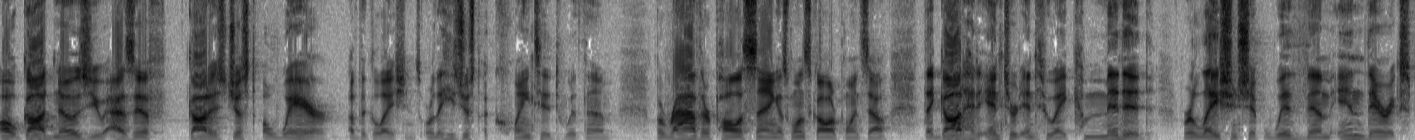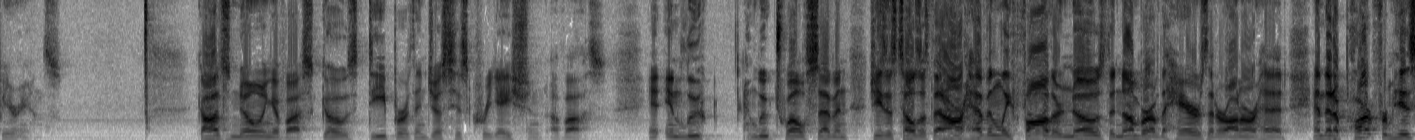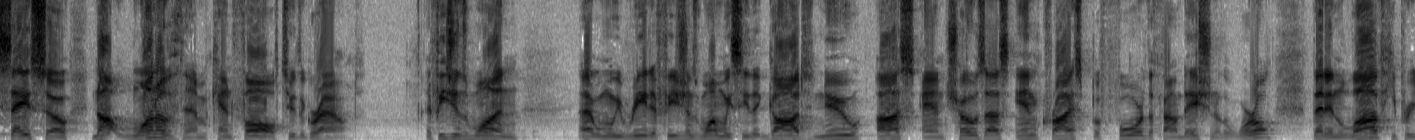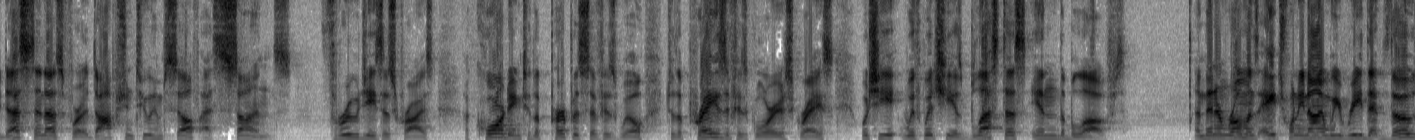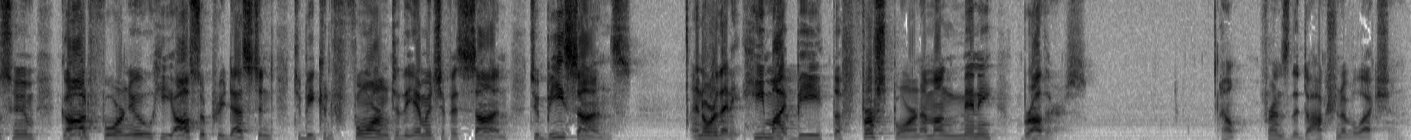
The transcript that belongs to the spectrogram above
"Oh, God knows you," as if God is just aware of the Galatians or that he's just acquainted with them. But rather, Paul is saying, as one scholar points out, that God had entered into a committed relationship with them in their experience. God's knowing of us goes deeper than just his creation of us. In, Luke, in Luke 12, 7, Jesus tells us that our heavenly Father knows the number of the hairs that are on our head, and that apart from his say so, not one of them can fall to the ground. Ephesians 1, uh, when we read Ephesians 1, we see that God knew us and chose us in Christ before the foundation of the world, that in love he predestined us for adoption to himself as sons through Jesus Christ, according to the purpose of his will, to the praise of his glorious grace, which he, with which he has blessed us in the beloved. And then in Romans 8:29 we read that those whom God foreknew he also predestined to be conformed to the image of his son, to be sons, in order that he might be the firstborn among many brothers. Now, friends, the doctrine of election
